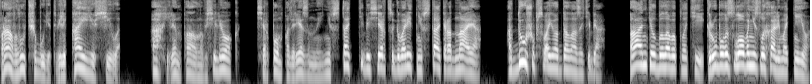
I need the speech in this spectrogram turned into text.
Право лучше будет, велика ее сила. Ах, Елена Павловна, Василек, серпом подрезанный, не встать тебе, сердце говорит, не встать, родная, а душу б свою отдала за тебя. Ангел была воплоти, грубого слова не слыхали мы от нее.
